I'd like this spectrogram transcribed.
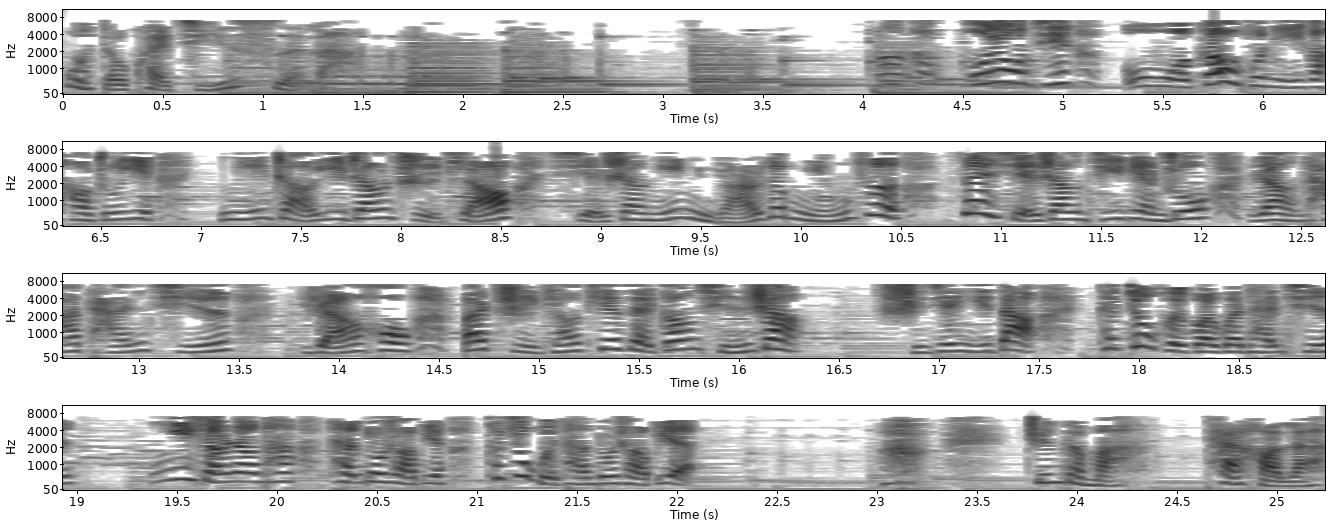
我都快急死了。啊，不用急，我告诉你一个好主意，你找一张纸条，写上你女儿的名字，再写上几点钟让她弹琴，然后把纸条贴在钢琴上，时间一到，她就会乖乖弹琴。你想让她弹多少遍，她就会弹多少遍。啊，真的吗？太好了，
